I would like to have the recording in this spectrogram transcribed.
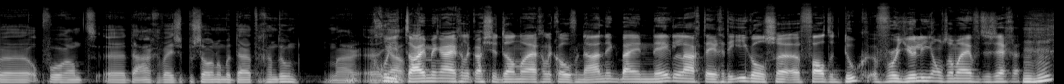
uh, op voorhand uh, de aangewezen persoon om het daar te gaan doen. Maar, Goede ja. timing eigenlijk als je dan eigenlijk over nadenkt. Bij een nederlaag tegen de Eagles valt het doek voor jullie, om zo maar even te zeggen. Mm -hmm.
